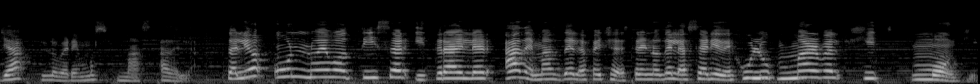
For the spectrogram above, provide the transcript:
Ya lo veremos más adelante. Salió un nuevo teaser y tráiler, además de la fecha de estreno de la serie de Hulu Marvel Hit Monkey.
